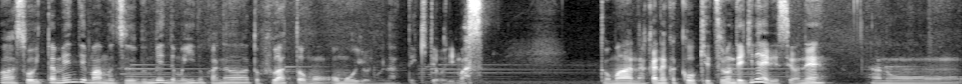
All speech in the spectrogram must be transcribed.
まあ、そういった面でまあ無痛分娩でもいいのかなとふわっとも思うようになってきております。とまあなかなかこう結論できないですよね。あのー、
